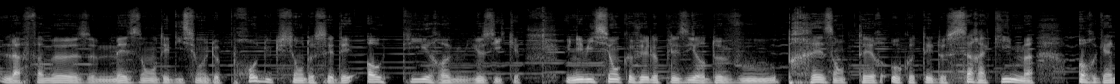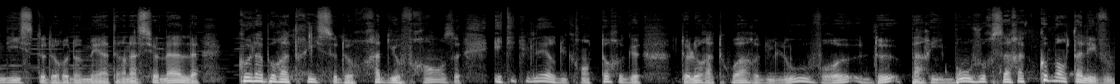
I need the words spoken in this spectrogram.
la fameuse maison d'édition et de production de CD Outir Music. Une émission que j'ai le plaisir de vous présenter aux côtés de Sarah Kim, organiste de renommée internationale, collaboratrice de Radio France et titulaire du grand orgue de l'oratoire du Louvre de Paris. Bonjour Sarah, comment allez-vous?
